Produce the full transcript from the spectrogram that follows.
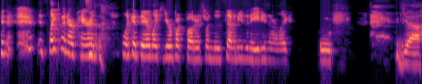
it's like when our parents look at their like yearbook photos from the 70s and 80s and are like, oof. yeah.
